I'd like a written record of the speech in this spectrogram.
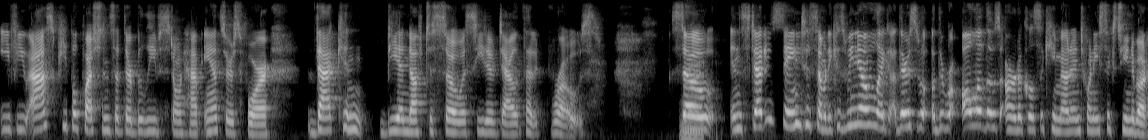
if you ask people questions that their beliefs don't have answers for, that can be enough to sow a seed of doubt that it grows. So instead of saying to somebody, because we know like there's there were all of those articles that came out in 2016 about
